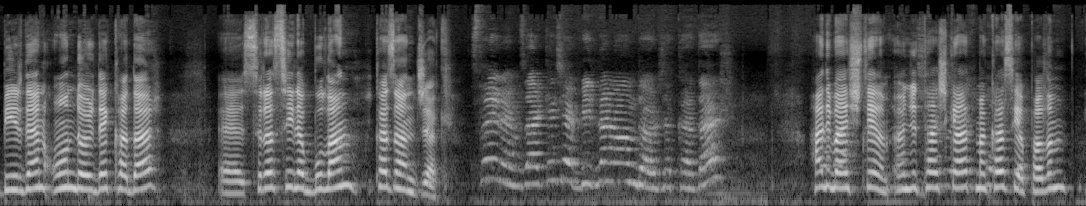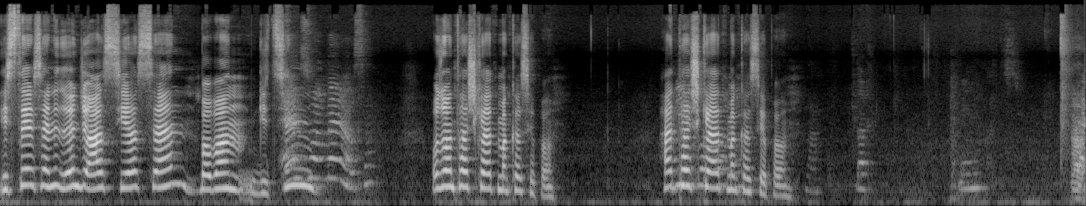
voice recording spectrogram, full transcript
birden 14'e kadar e, sırasıyla bulan kazanacak. Sayılarımız arkadaşlar 1'den 14'e kadar. Hadi başlayalım. Önce taş kağıt makas yapalım. İsterseniz önce Asya sen baban En gitsin. son ben olsun. O zaman taş kağıt makas yapalım. Hadi taş kağıt makas yapalım. Kağıt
